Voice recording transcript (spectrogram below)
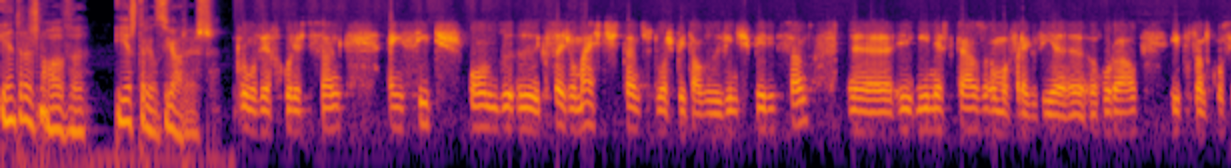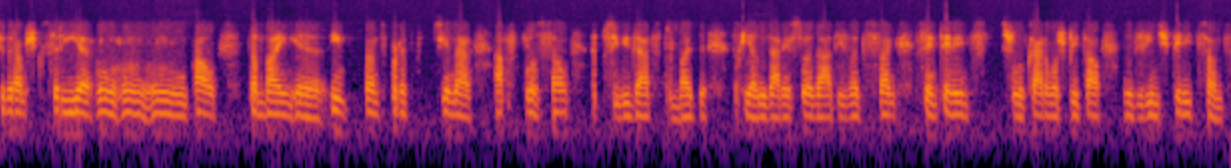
entre as 9 e as 13 horas. Promover recolhas de sangue em sítios onde, eh, que sejam mais distantes do Hospital do Divino Espírito Santo eh, e, e, neste caso, é uma freguesia eh, rural e, portanto, consideramos que seria um, um, um local também importante para proporcionar à população a possibilidade também de, de realizarem a sua dádiva de sangue sem terem de deslocar um hospital do Divino Espírito Santo.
